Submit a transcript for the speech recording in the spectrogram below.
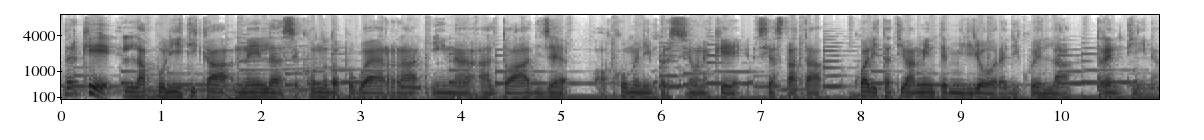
Perché la politica nel secondo dopoguerra in Alto Adige ho come l'impressione che sia stata qualitativamente migliore di quella trentina?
